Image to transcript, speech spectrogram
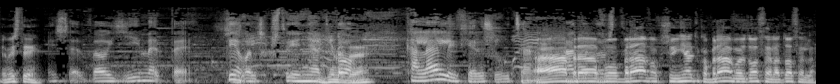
Εμείς τι; Είσαι εδώ, γίνεται. Τι έβαλες Χριστουγεννιάτικο. Γίνεται, ε. Καλά αλήθεια, ρε Σιβούτσα. Α, Άντε, μπράβο, δώστε. μπράβο, Χριστουγεννιάτικο, μπράβο, το ήθελα, το ήθελα.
